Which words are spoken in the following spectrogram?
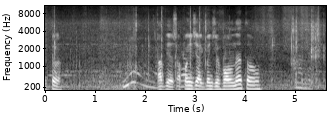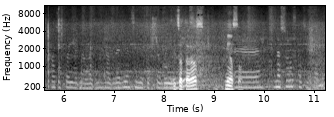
I tyle. A wiesz, a poniedziałek będzie wolne, to... Dobra, chociaż to jedno wezmę. Dobra, więcej nie potrzebuję. I co nic. teraz? Mięso. E, na surówkę coś robię.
